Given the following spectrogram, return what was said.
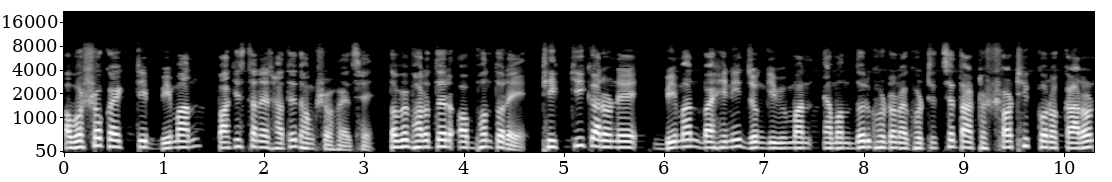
অবশ্য কয়েকটি বিমান পাকিস্তানের হাতে ধ্বংস হয়েছে। তবে ভারতের অভ্যন্তরে ঠিক কি কারণে বিমান বাহিনী, জঙ্গি বিমান এমন দুর্ঘটনা ঘটেছে তার সঠিক কোনো কারণ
